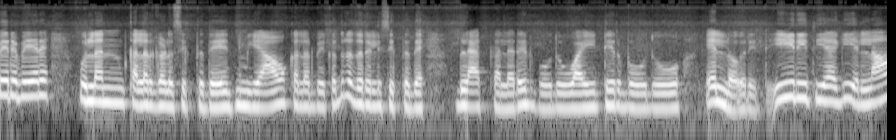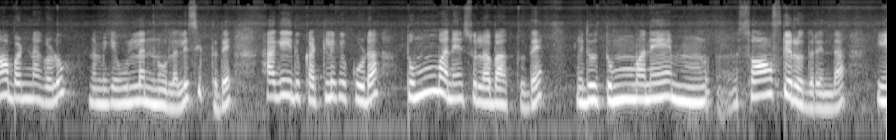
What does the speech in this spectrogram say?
ಬೇರೆ ಬೇರೆ ಉಲ್ಲನ್ ಕಲರ್ಗಳು ಸಿಗ್ತದೆ. ನಿಮಗೆ ಯಾವ ಕಲರ್ ಬೇಕಾದರೂ ಅದರಲ್ಲಿ ಸಿಗ್ತದೆ. ಬ್ಲ್ಯಾಕ್ ಕಲರ್ ಇರ್ಬೋದು ವೈಟ್ ಇರ್ಬೋದು, ಎಲ್ಲೋ ರೀತಿ. ಈ ರೀತಿಯಾಗಿ ಎಲ್ಲ ಬಣ್ಣಗಳು ನಮಗೆ ಉಲ್ಲನ್ ನೂಲಲ್ಲಿ ಸಿಗ್ತದೆ. ಹಾಗೆ ಇದು ಕಟ್ಟಲಿಕ್ಕೆ ಕೂಡ ತುಂಬಾ ಸುಲಭ ಆಗ್ತದೆ. ಇದು ತುಂಬಾ ಸಾಫ್ಟ್ ಇರೋದ್ರಿಂದ, ಈ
